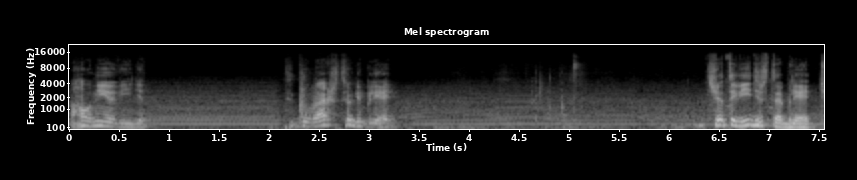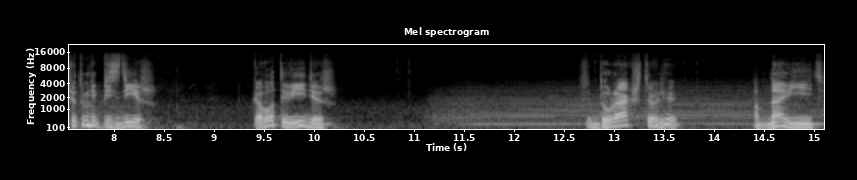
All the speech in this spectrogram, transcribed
А он ее видит. Ты дурак, что ли, блядь? Че ты видишь-то, блядь? Че ты мне пиздишь? Кого ты видишь? Ты дурак, что ли? Обновить.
